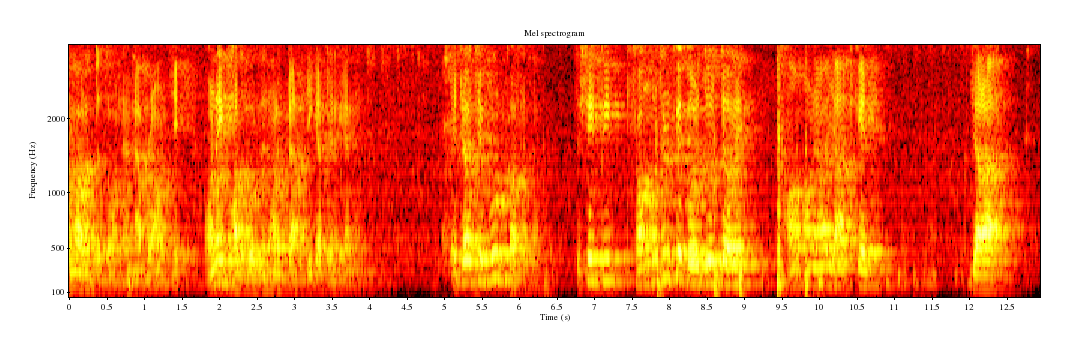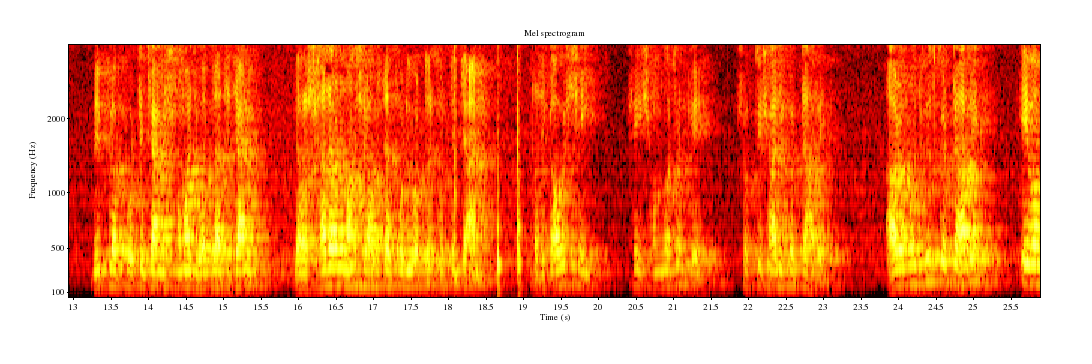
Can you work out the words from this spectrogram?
আমার অন্তত মনে হয় না আপনারা আমার চেয়ে অনেক ভালো বলবেন, অনেক তাত্ত্বিক আছেন এখানে। এটা হচ্ছে মূল কথাটা। তো সেই সংগঠনকে গড়ে তুলতে হলে আমার মনে হয় যে আজকের যারা বিপ্লব করতে চান, সমাজ বদলাতে চান, যারা সাধারণ মানুষের অবস্থার পরিবর্তন করতে চান, তাদেরকে অবশ্যই সেই সংগঠনকে শক্তিশালী করতে হবে আরও মজবুত করতে হবে এবং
